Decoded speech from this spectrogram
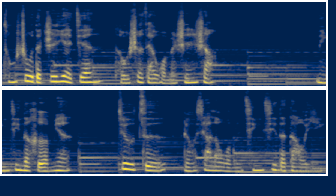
从树的枝叶间投射在我们身上，宁静的河面就此留下了我们清晰的倒影。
